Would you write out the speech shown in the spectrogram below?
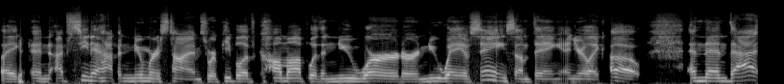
Like, and I've seen it happen numerous times where people have come up with a new word or a new way of saying something, and you're like, oh, and then that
